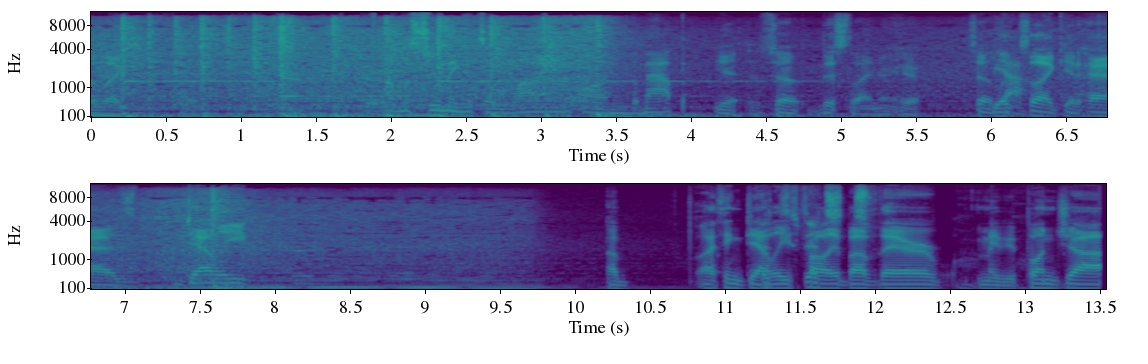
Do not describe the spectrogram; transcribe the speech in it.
So like. I'm assuming it's a line on the map. Yeah, so this line right here. So it Yeah. looks like it has Delhi. Uh, I think Delhi's It's- probably it's- above there. Maybe Punjab.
